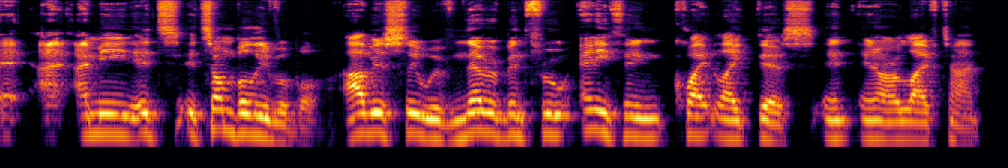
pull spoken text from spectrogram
I, I mean, it's it's unbelievable. Obviously, we've never been through anything quite like this in, in our lifetime.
